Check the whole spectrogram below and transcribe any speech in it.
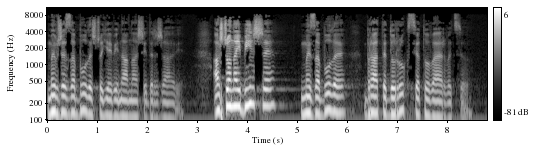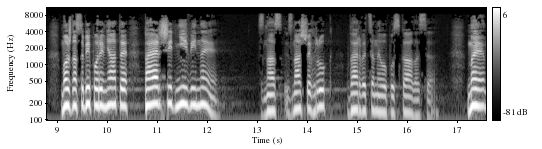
Ми вже забули, що є війна в нашій державі. А що найбільше, ми забули брати до рук святу Вервицю. Можна собі порівняти перші дні війни. З, нас, з наших рук вервиця не опускалася. Ми,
